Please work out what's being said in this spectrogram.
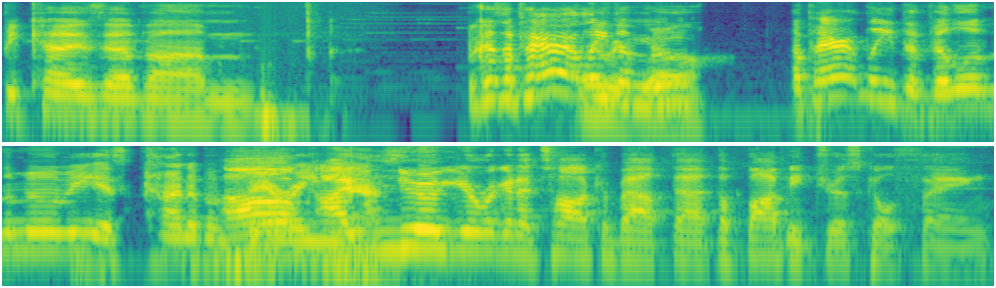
because of um because apparently the movie apparently the villain of the movie is kind of a Oh, very I nasty- knew you were gonna talk about that. The Bobby Driscoll thing.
